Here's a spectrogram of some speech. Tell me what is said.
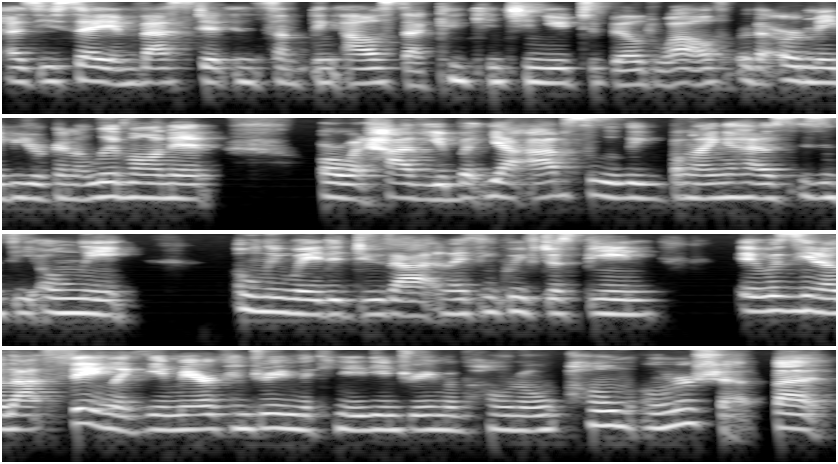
as you say invest it in something else that can continue to build wealth or that or maybe you're going to live on it or what have you. But yeah absolutely buying a house isn't the only only way to do that. And i think we've just been it was you know that thing like the american dream the canadian dream of home home ownership but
